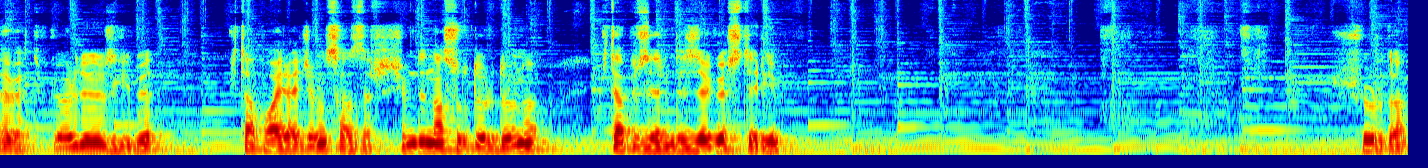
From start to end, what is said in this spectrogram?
Evet, gördüğünüz gibi kitap ayracımız hazır. Şimdi nasıl durduğunu kitap üzerinde size göstereyim. Şurada.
